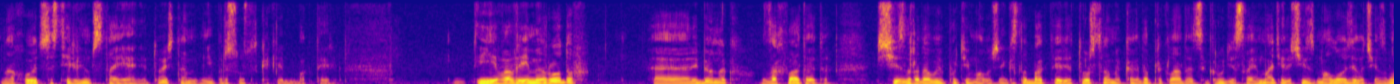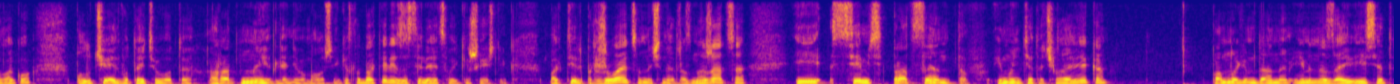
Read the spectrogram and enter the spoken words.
находится в стерильном состоянии, то есть там не присутствуют какие-либо бактерии. И во время родов э, ребенок захватывает через родовые пути молочной кислобактерии. То же самое, когда прикладывается к груди своей матери через молозиво, через молоко, получает вот эти вот э, родные для него молочные кислобактерии, заселяет свой кишечник. Бактерии проживаются, начинают размножаться, и 70% иммунитета человека, по многим данным, именно зависит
